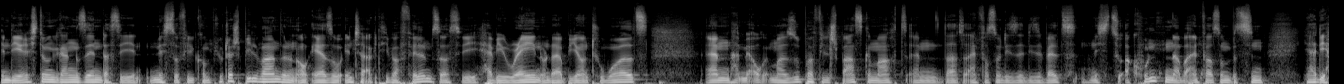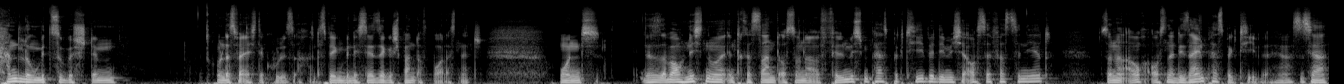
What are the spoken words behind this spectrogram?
in die Richtung gegangen sind, dass sie nicht so viel Computerspiel waren, sondern auch eher so interaktiver Film, sowas wie Heavy Rain oder Beyond Two Worlds. Ähm, hat mir auch immer super viel Spaß gemacht, ähm, da einfach so diese, diese Welt nicht zu erkunden, aber einfach so ein bisschen, ja, die Handlung mitzubestimmen. Und das war echt eine coole Sache. Deswegen bin ich sehr, sehr gespannt auf Border Snatch. Und das ist aber auch nicht nur interessant aus so einer filmischen Perspektive, die mich ja auch sehr fasziniert, sondern auch aus einer Designperspektive. Ja. Es ist ja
